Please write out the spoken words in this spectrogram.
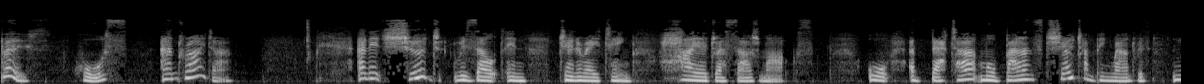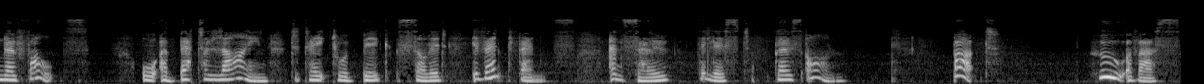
both horse and rider. And it should result in generating higher dressage marks or a better, more balanced show jumping round with no faults or a better line to take to a big, solid event fence. And so the list goes on. But who of us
